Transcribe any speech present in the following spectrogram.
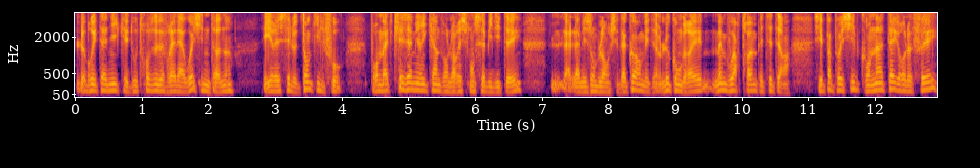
le Britannique et d'autres devraient aller à Washington et y rester le temps qu'il faut pour mettre les Américains devant leurs responsabilités. La, Maison Blanche est d'accord, mais le Congrès, même voir Trump, etc. C'est pas possible qu'on intègre le fait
